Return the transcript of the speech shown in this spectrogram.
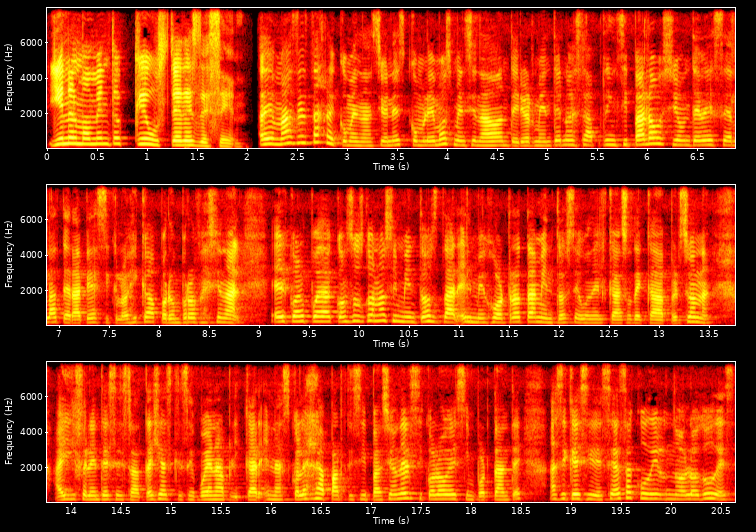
y en el momento que ustedes deseen. Además de estas recomendaciones, como le hemos mencionado anteriormente, nuestra principal opción debe ser la terapia psicológica por un profesional, el cual pueda con sus conocimientos dar el mejor tratamiento según el caso de cada persona. Hay diferentes estrategias que se pueden aplicar en las cuales la participación del psicólogo es importante, así que si deseas no lo dudes.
